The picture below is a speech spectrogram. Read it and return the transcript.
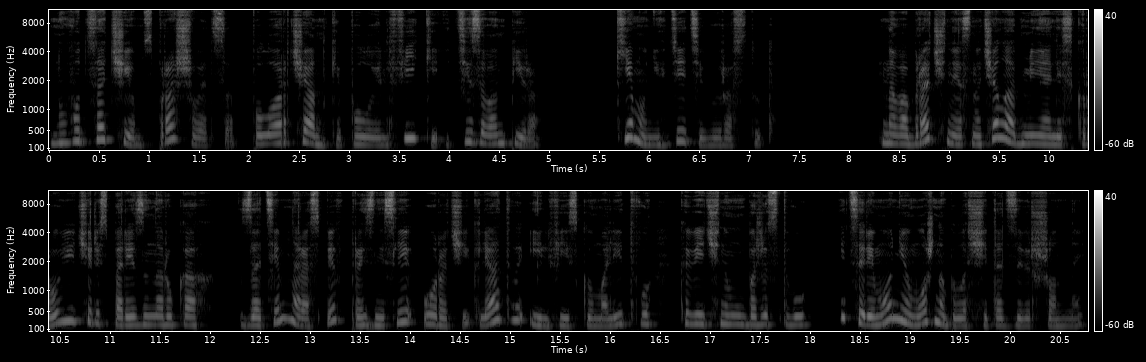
Ну вот зачем, спрашивается, полуарчанке, полуэльфийке идти за вампира? Кем у них дети вырастут? Новобрачные сначала обменялись кровью через порезы на руках, затем нараспев произнесли орочьи клятвы и эльфийскую молитву к вечному божеству и церемонию можно было считать завершенной.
